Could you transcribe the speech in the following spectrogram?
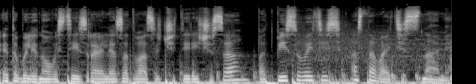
Это были новости Израиля за 24 часа. Подписывайтесь, оставайтесь с нами.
